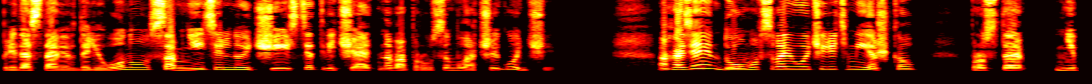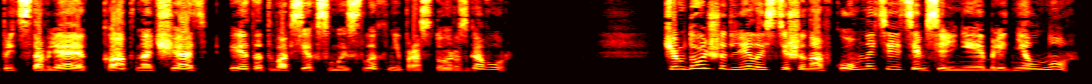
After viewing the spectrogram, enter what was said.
предоставив Делеону сомнительную честь отвечать на вопросы младшей гончей. А хозяин дома, в свою очередь, мешкал, просто не представляя, как начать этот во всех смыслах непростой разговор. Чем дольше длилась тишина в комнате, тем сильнее бледнел Нор.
